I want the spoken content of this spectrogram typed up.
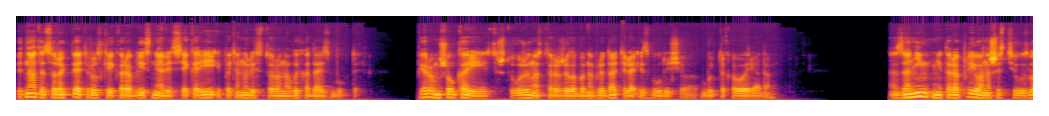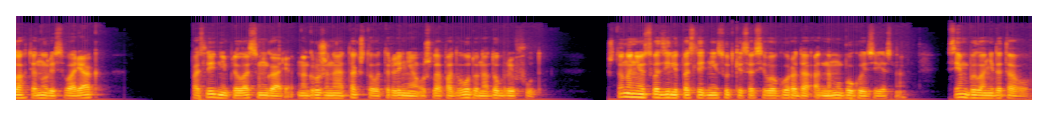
В 15.45 русские корабли сняли все Кореи и потянулись в сторону выхода из бухты. Первым шел кореец, что уже насторожило бы наблюдателя из будущего, будь таковой рядом. За ним неторопливо на шести узлах тянулись варяг, Последней плелась Унгария, нагруженная так, что ватерлиния ушла под воду на добрый фут. Что на нее свозили последние сутки со всего города, одному богу известно. Всем было не до того.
